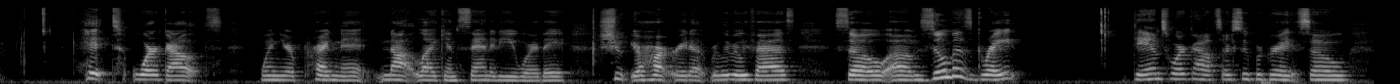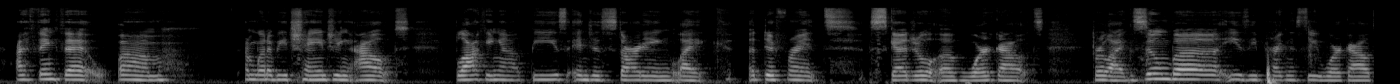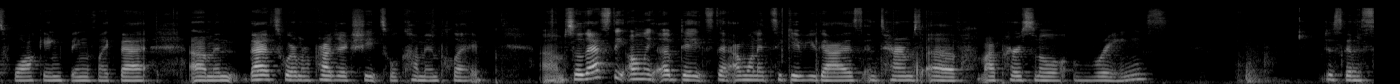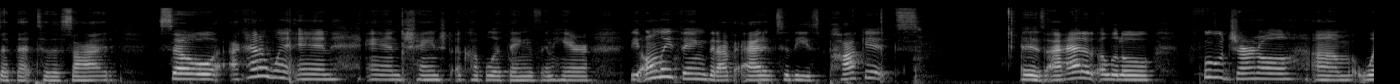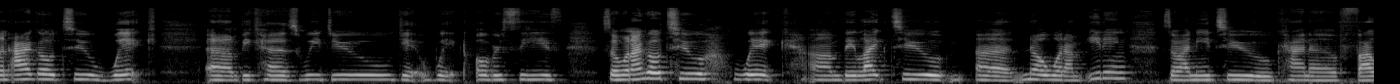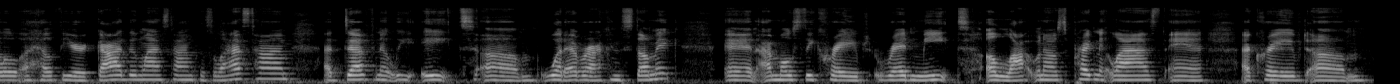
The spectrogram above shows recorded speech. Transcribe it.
HIIT workouts when you're pregnant, not like insanity where they shoot your heart rate up really, really fast. So um, Zumba is great. Dance workouts are super great. So I think that um, I'm going to be changing out, blocking out these and just starting like a different schedule of workouts for like Zumba, easy pregnancy workouts, walking, things like that. Um, and that's where my project sheets will come in play. Um, so that's the only updates that I wanted to give you guys in terms of my personal rings. Just going to set that to the side. So I kind of went in and changed a couple of things in here. The only thing that I've added to these pockets is I added a little food journal um, when I go to WIC um, because we do get WIC overseas. So when I go to WIC, um, they like to uh, know what I'm eating. So I need to kind of follow a healthier guide than last time because last time I definitely ate um, whatever I can stomach and I mostly craved red meat a lot when I was pregnant last and I craved um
